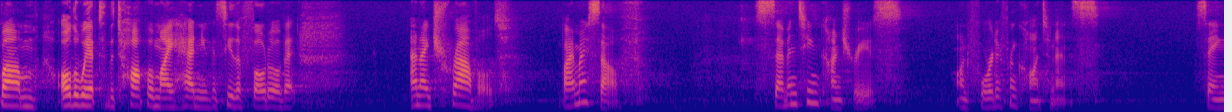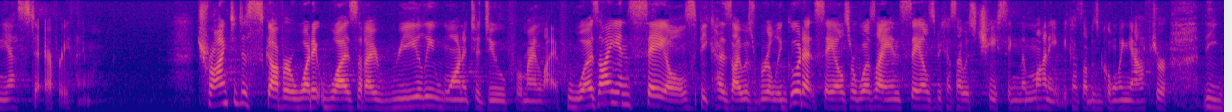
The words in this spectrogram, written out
bum all the way up to the top of my head, and you can see the photo of it. And I traveled by myself, 17 countries on four different continents, saying yes to everything. Trying to discover what it was that I really wanted to do for my life. Was I in sales because I was really good at sales, or was I in sales because I was chasing the money, because I was going after the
